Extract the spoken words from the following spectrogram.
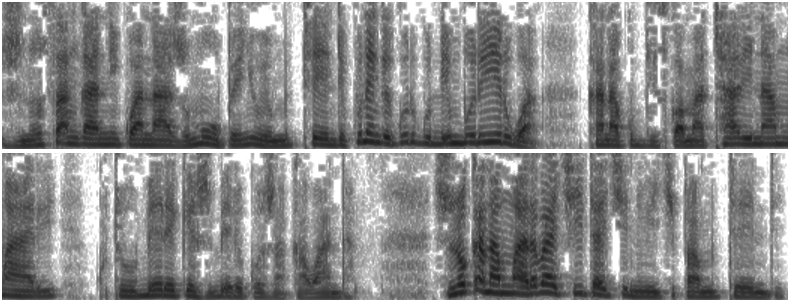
zvinosanganikwa nazvo muupenyu hwemutendi kunenge kuri kudimburirwa kana kubviswa matavi namwari kuti ubereke zvibereko zvakawanda. Zvino kana mwari vachiita chinhu ichi pamutendi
